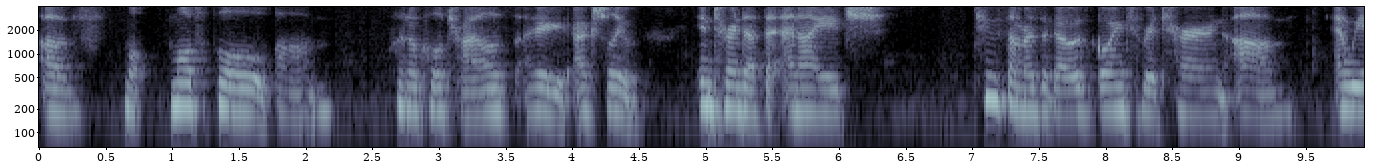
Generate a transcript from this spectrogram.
of mul- multiple um, clinical trials. I actually interned at the NIH two summers ago. I was going to return, um, and we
